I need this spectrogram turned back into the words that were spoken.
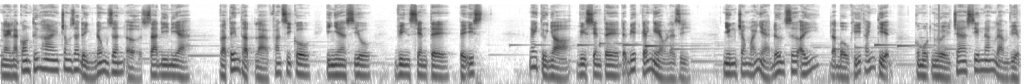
Ngài là con thứ hai trong gia đình nông dân ở Sardinia và tên thật là Francisco Ignacio Vicente Peix. Ngay từ nhỏ, Vicente đã biết cái nghèo là gì. Nhưng trong mái nhà đơn sơ ấy là bầu khí thánh thiện của một người cha siêng năng làm việc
